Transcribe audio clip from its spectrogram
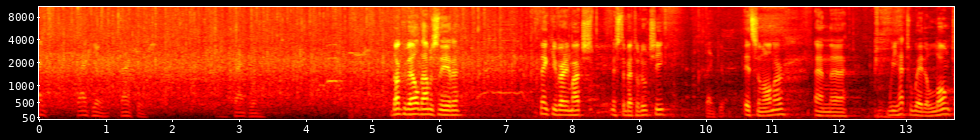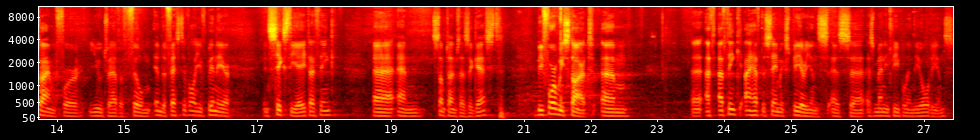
Thanks. Thank you. Thank you. Thank you. Dank u wel, dames en heren. Thank you very much, Mr. Bertolucci. Thank you. It's an honor. And uh, we had to wait a long time for you to have a film in the festival. You've been here in 68, I think, uh, and sometimes as a guest. Before we start, um, uh, I, I think I have the same experience as, uh, as many people in the audience.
